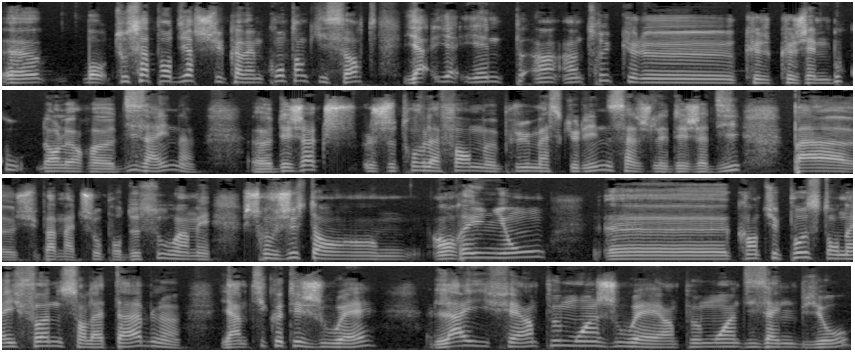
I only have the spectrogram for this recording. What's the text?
Euh, bon, tout ça pour dire, je suis quand même content qu'ils sortent. Il y a, y y a un, truc que, le, que, que j'aime beaucoup dans leur euh, design. déjà que je, trouve la forme plus masculine, ça je l'ai déjà dit. Pas, je suis pas macho pour dessous, hein, mais je trouve juste en, en réunion, quand tu poses ton iPhone sur la table, il y a un petit côté jouet. Là, il fait un peu moins jouet, un peu moins design bio.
